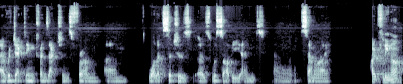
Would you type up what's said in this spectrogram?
uh, rejecting transactions from um, wallets such as, as Wasabi and uh, Samurai. Hopefully not.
